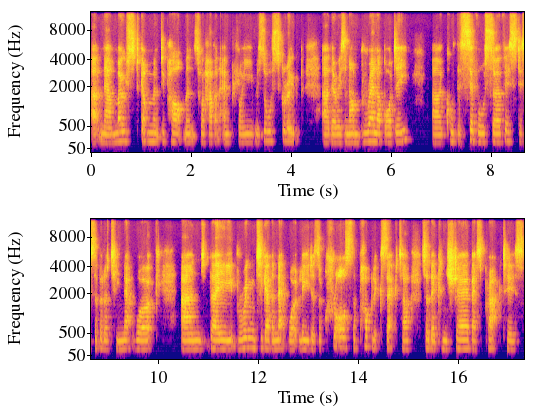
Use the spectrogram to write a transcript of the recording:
uh, now most government departments will have an employee resource group. Uh, there is an umbrella body uh, called the Civil Service Disability Network, and they bring together network leaders across the public sector so they can share best practice,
